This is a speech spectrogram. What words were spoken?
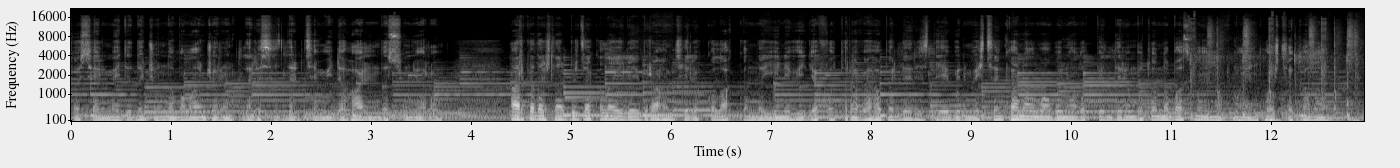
Sosyal medyada gündem olan görüntüleri sizler için video halinde sunuyorum. Arkadaşlar Bir Zakalay ile İbrahim Çelikkol hakkında yeni video, fotoğraf ve haberleri izleyebilmek için kanalıma abone olup bildirim butonuna basmayı unutmayın. Hoşçakalın.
